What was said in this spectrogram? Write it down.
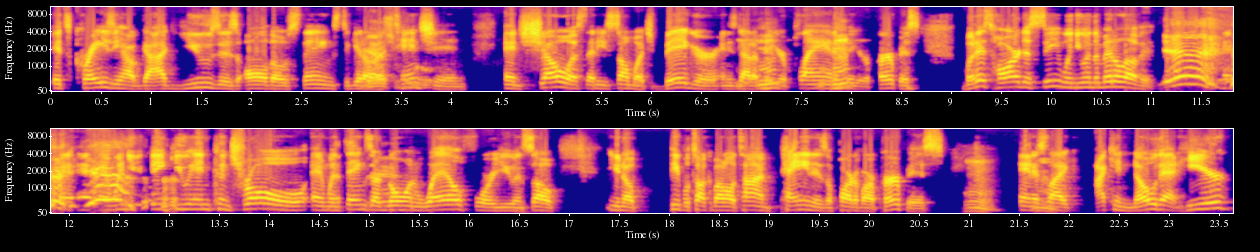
it's crazy how God uses all those things to get yes, our attention. And show us that he's so much bigger and he's got mm-hmm. a bigger plan mm-hmm. and bigger purpose but it's hard to see when you're in the middle of it. Yeah. And, and, yeah. and when you think you in control and when That's things are going well for you. And so, you know, people talk about all the time, pain is a part of our purpose. Mm. And it's mm. like, I can know that here,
